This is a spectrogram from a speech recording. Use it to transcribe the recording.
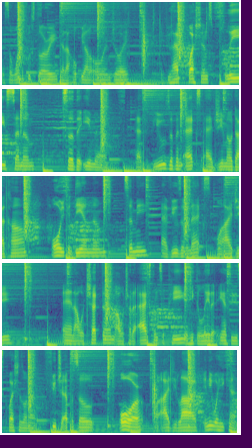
It's a wonderful story that I hope y'all all enjoy. If you have questions, please send them to the email. That's viewsofanx at gmail.com or you can DM them to me at Views of an X on IG and I will check them. I will try to ask them to P and he can later answer these questions on a future episode or on IG Live, any way he can.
